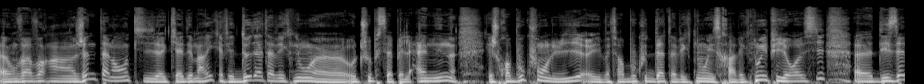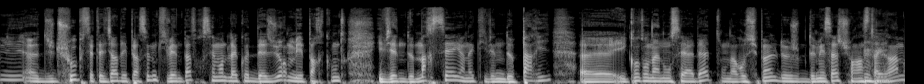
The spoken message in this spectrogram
Euh, on va avoir un jeune talent qui, qui a démarré, qui a fait deux dates avec nous euh, au Choup. Il s'appelle Amine, et je crois beaucoup en lui. Il va faire beaucoup de dates avec nous. Il sera avec nous. Et puis il y aura aussi euh, des amis du Choup, c'est-à-dire des personnes qui viennent pas forcément de la Côte d'Azur, mais par contre, ils viennent de Marseille. Il y en a qui viennent de Paris. et quand on a annoncé la date, on a reçu pas mal de, de messages sur Instagram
